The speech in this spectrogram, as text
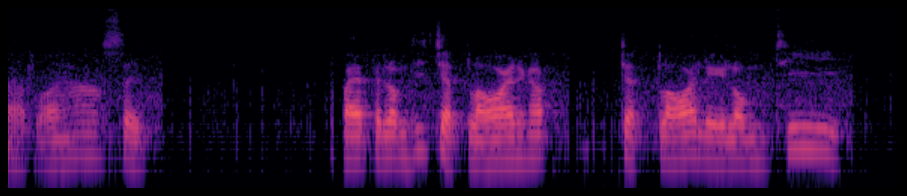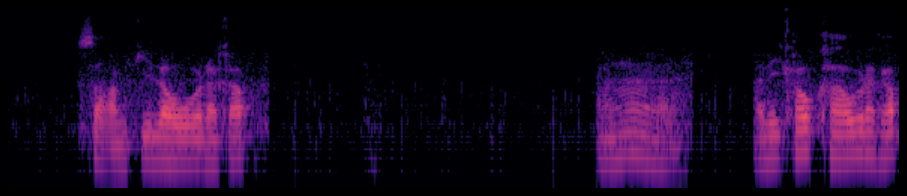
850ไปเป็นลมที่700นะครับ700หรือลมที่3กิโลนะครับอ่าอันนี้เข้าเขานะครับ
